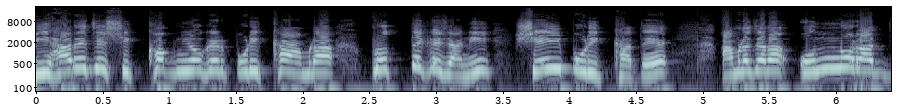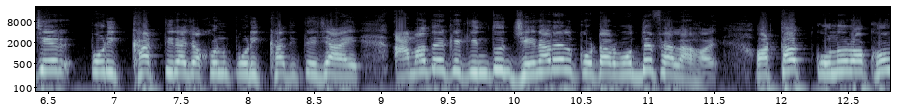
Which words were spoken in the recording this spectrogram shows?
বিহারে যে শিক্ষক নিয়োগের পরীক্ষা আমরা প্রত্যেকে জানি, সেই পরীক্ষাতে আমরা যারা অন্য রাজ্যের পরীক্ষার্থীরা যখন পরীক্ষা দিতে যায়, আমাদেরকে কিন্তু জেনারেল কোটার মধ্যে ফেলা হয়। অর্থাৎ কোনো রকম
